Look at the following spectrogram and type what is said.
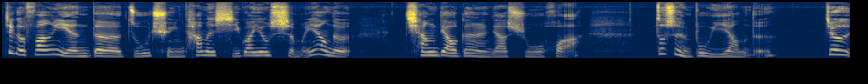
这个方言的族群，他们习惯用什么样的？腔调跟人家说话都是很不一样的。就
